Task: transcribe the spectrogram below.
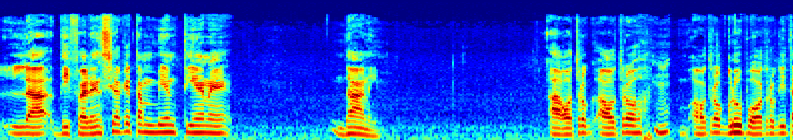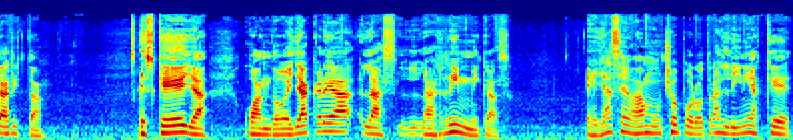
la diferencia que también tiene Dani a otro, a otros a otro grupo, a otro guitarrista. Es que ella, cuando ella crea las, las rítmicas, ella se va mucho por otras líneas que,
